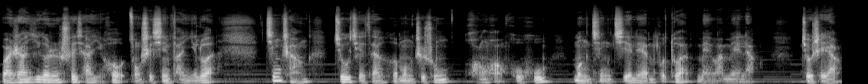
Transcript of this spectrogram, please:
晚上一个人睡下以后，总是心烦意乱，经常纠结在噩梦之中，恍恍惚惚，梦境接连不断，没完没了。就这样，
